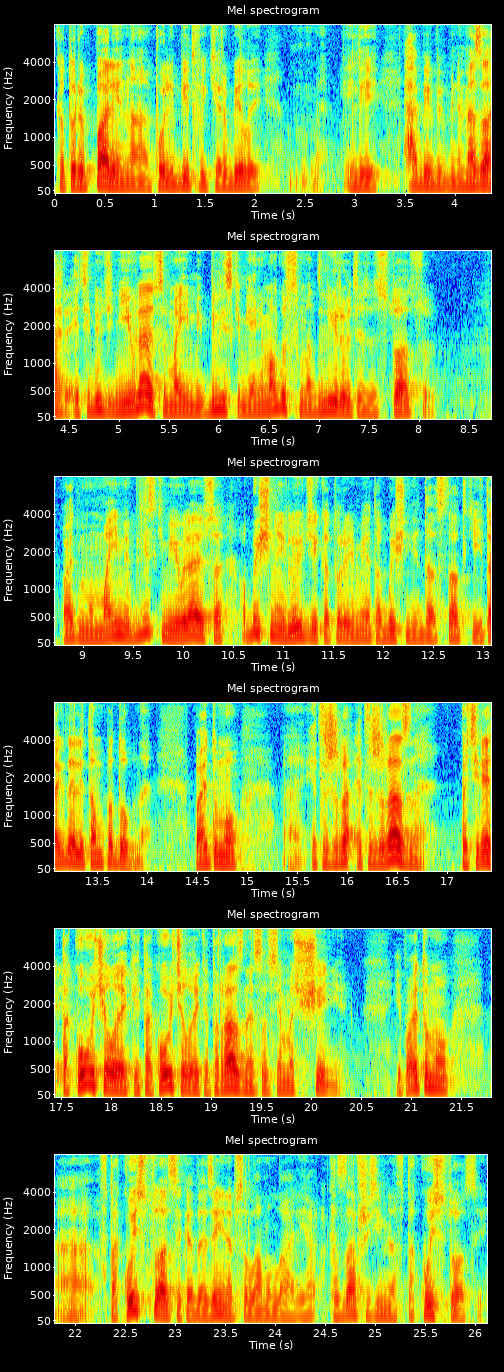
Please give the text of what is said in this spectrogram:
которые пали на поле битвы Кирбилы или Хабиб ибн Мазахир, эти люди не являются моими близкими, я не могу смоделировать эту ситуацию. Поэтому моими близкими являются обычные люди, которые имеют обычные недостатки и так далее и тому подобное. Поэтому э, это же, это же разное. Потерять такого человека и такого человека – это разное совсем ощущение. И поэтому в такой ситуации, когда Зейнаб, саламу оказавшись именно в такой ситуации,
